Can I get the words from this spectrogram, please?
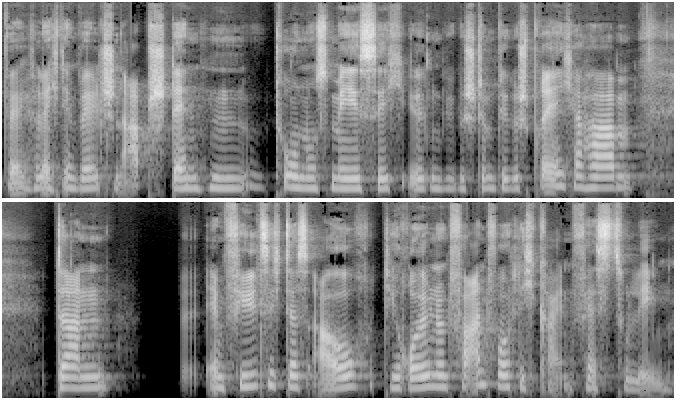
vielleicht in welchen Abständen tonusmäßig irgendwie bestimmte Gespräche haben, dann empfiehlt sich das auch, die Rollen und Verantwortlichkeiten festzulegen.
